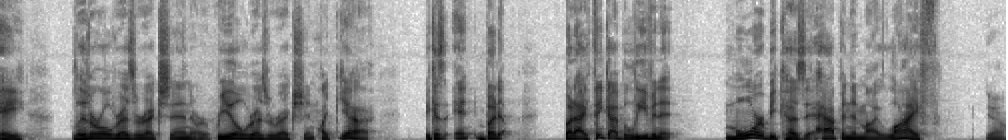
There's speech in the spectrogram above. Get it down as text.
a literal resurrection or real resurrection like yeah because and, but but i think i believe in it more because it happened in my life Yeah,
